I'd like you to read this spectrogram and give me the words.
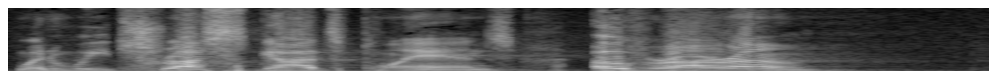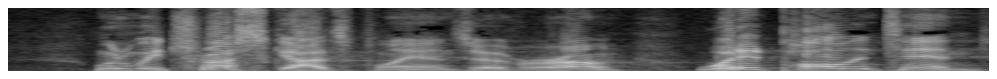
when we trust God's plans over our own. When we trust God's plans over our own. What did Paul intend?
